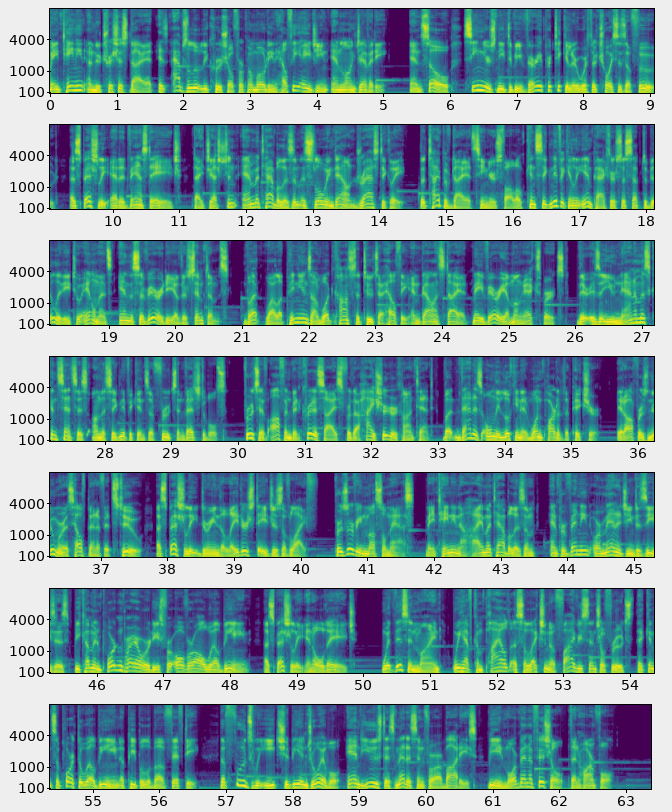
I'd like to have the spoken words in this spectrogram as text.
Maintaining a nutritious diet is absolutely crucial for promoting healthy aging and longevity. And so, seniors need to be very particular with their choices of food, especially at advanced age. Digestion and metabolism is slowing down drastically. The type of diet seniors follow can significantly impact their susceptibility to ailments and the severity of their symptoms. But while opinions on what constitutes a healthy and balanced diet may vary among experts, there is a unanimous consensus on the significance of fruits and vegetables. Fruits have often been criticized for their high sugar content, but that is only looking at one part of the picture. It offers numerous health benefits too, especially during the later stages of life. Preserving muscle mass, maintaining a high metabolism, and preventing or managing diseases become important priorities for overall well-being, especially in old age. With this in mind, we have compiled a selection of five essential fruits that can support the well-being of people above 50. The foods we eat should be enjoyable and used as medicine for our bodies, being more beneficial than harmful.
